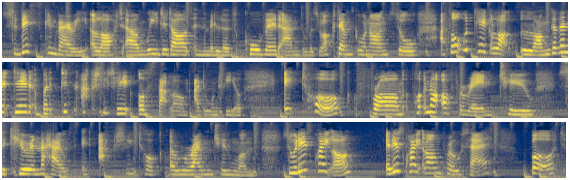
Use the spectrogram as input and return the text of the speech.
So this can vary a lot. Um, we did ours in the middle of COVID and there was lockdowns going on. So I thought would take a lot longer than it did, but it didn't actually take us that long, I don't feel. It took from putting our offer in to securing the house, it actually took around two months. So it is quite long. It is quite a long process, but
